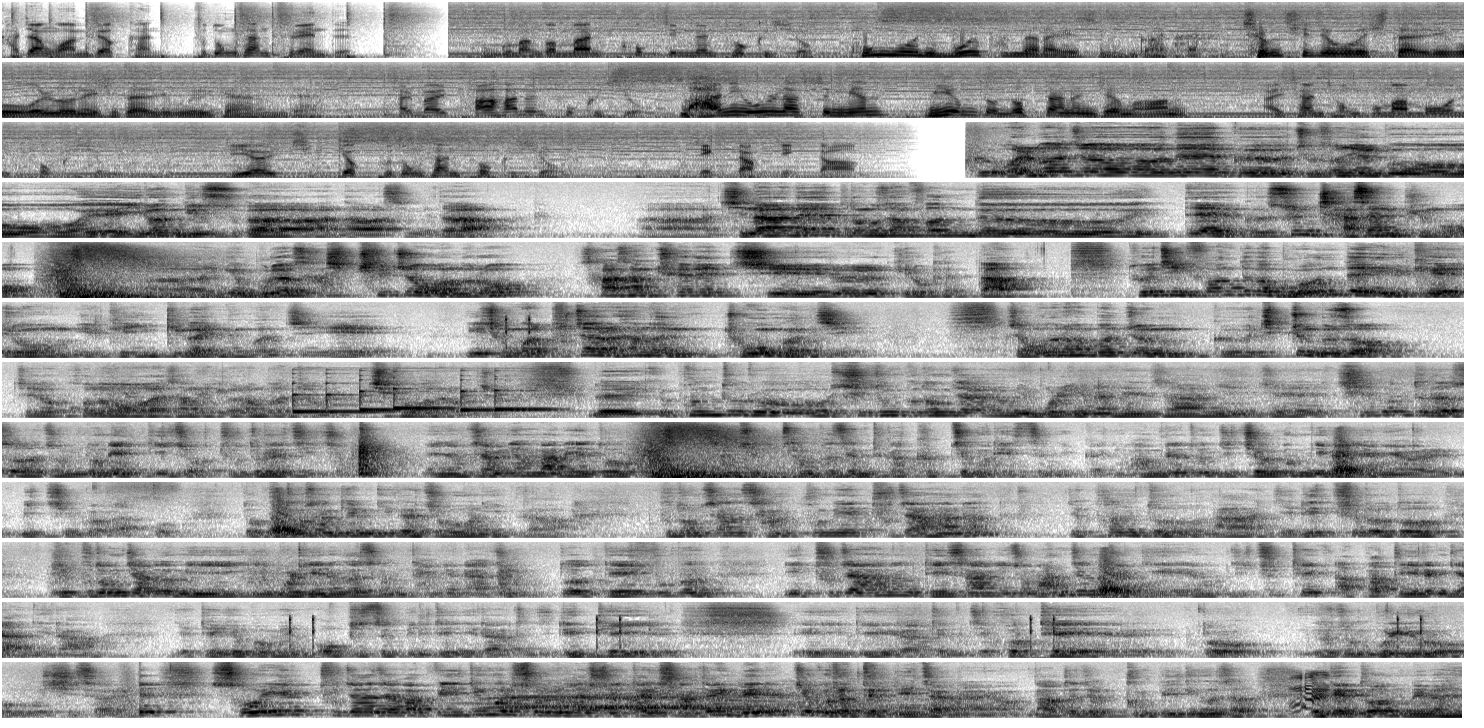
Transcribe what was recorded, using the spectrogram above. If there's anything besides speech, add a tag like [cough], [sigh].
가장 완벽한 부동산 트렌드. 궁금한 것만 콕 집는 토크쇼. 공무원이 뭘 판단하겠습니까? [laughs] 정치적으로 시달리고 언론에 시달리고 이렇게 하는데 할 말 다 하는 토크쇼. 많이 올랐으면 위험도 높다는 점은 알찬 정보만 모은 토크쇼. real 직격 부동산 토크쇼. 찍덕찍덕. 그 얼마 전에 그 조선일보에 이런 뉴스가 나왔습니다. 아, 지난해 부동산 펀드의 그 순자산 규모 아, 이게 무려 47조 원으로 사상 최대치를 기록했다. 도대체 이 펀드가 뭔데 이렇게 좀 이렇게 인기가 있는 건지 이게 정말 투자를 하면 좋은 건지 자 오늘 한번 좀 그 집중 분석 제가 코너에서 한번 이걸 한번 좀 짚어보도록. 네, 그 펀드로 시중 부동자금이 몰리는 현상이 이제 최근 들어서 좀 눈에 띄죠, 두드러지죠. 왜냐면 작년만 해도 33%가 급증을 했으니까요. 아무래도 이제 저금리가 영향을 미친 것 같고 또 부동산 경기가 좋으니까 부동산 상품에 투자하는 이제 펀드나 이제 리츠로도 이 부동자금이 몰리는 것은 당연하죠. 또 대부분 이 투자하는 대상이 좀 안정적이에요. 이제 주택, 아파트 이런 게 아니라 대개 보면 오피스 빌딩이라든지 retail이라든지 호텔 또 요즘 물류 시설 소액 투자자가 빌딩을 소유할 수 있다 이 상당히 매력적으로 들리잖아요. 나도 저 큰 빌딩을 사 근데 돈 내가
